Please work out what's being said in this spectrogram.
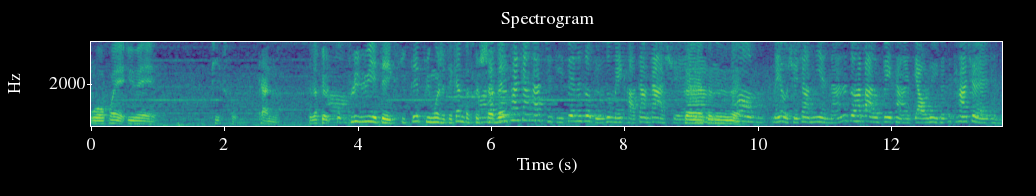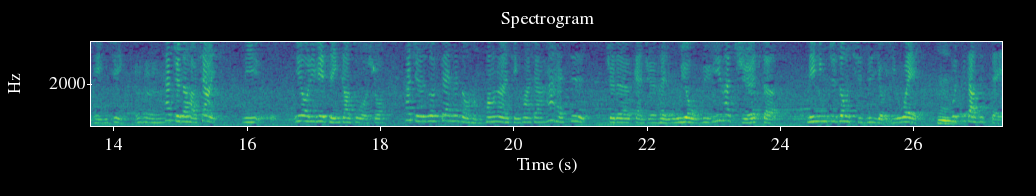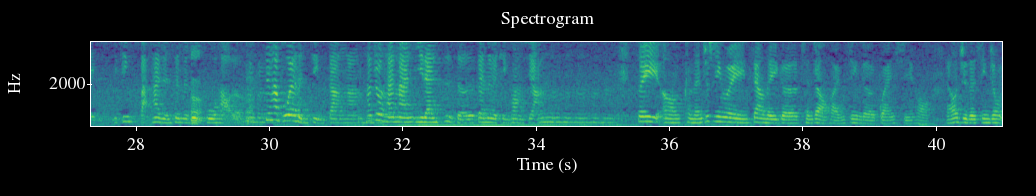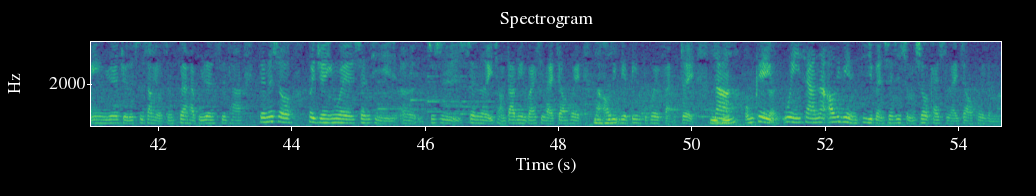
我会越 peaceful calm。C'est-à-dire que plus lui était excité, plus moi j'étais calme parce que je savais。他像他十几岁那时候，比如说没考上大学，对对对对，然后没有学校念呐，那时候他爸都非常的焦虑，可是他却很平静。他觉得好像你。因为 Olivier 曾经告诉我说，他觉得说在那种很慌乱的情况下，他还是觉得感觉很无忧无虑，因为他觉得冥冥之中其实有一位不知道是谁，已经把他人生的路铺好了，嗯、所以他不会很紧张啊，他就还蛮怡然自得的在那个情况下。所以，嗯、呃，可能就是因为这样的一个成长环境的关系，哈，然后觉得心中隐隐约约觉得世上有神，虽然还不认识他，所以那时候慧娟因为身体，呃，就是生了一场大病关系来教会，那奥利维并不会反对。嗯、那我们可以问一下，那奥利维你自己本身是什么时候开始来教会的吗？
